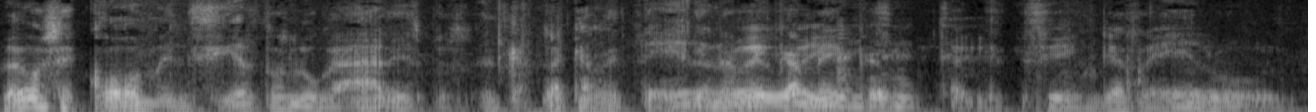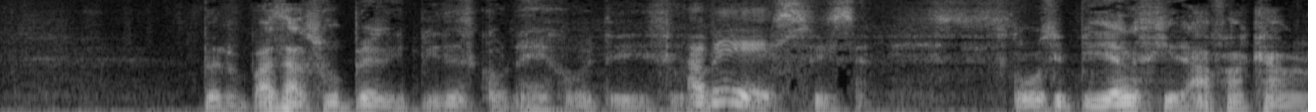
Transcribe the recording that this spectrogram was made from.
Luego se come en ciertos lugares, pues el la carretera, Amecameca. con- sí, en Guerrero. Pero vas al súper y pides conejo y te dicen... A veces. Sí, como si pidieras jirafa, cabrón.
